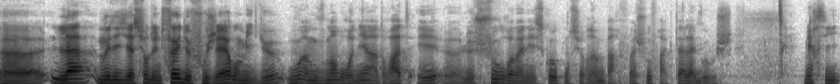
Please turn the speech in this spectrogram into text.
euh, la modélisation d'une feuille de fougère au milieu ou un mouvement brownien à droite et euh, le chou romanesco qu'on surnomme parfois chou fractal à gauche. Merci.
